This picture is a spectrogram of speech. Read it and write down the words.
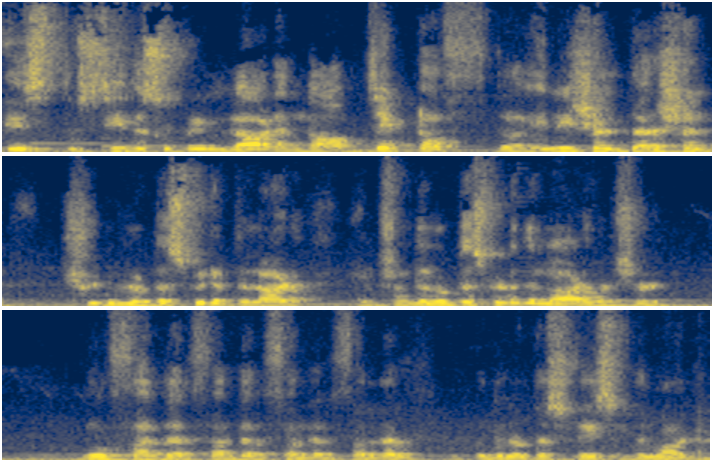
is to see the Supreme Lord, and the object of the initial darshan should be lotus feet of the Lord. And from the lotus feet of the Lord, one should go further, further, further, further to the lotus face of the Lord.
